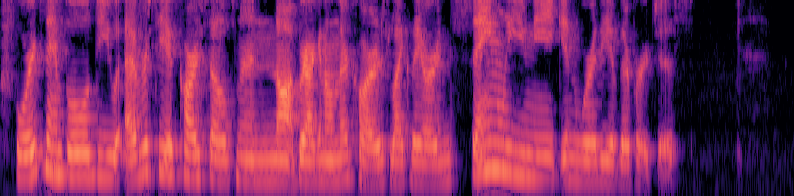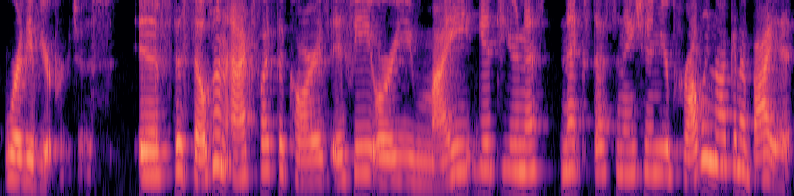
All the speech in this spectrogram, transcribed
For example, do you ever see a car salesman not bragging on their cars like they are insanely unique and worthy of their purchase? Worthy of your purchase. If the salesman acts like the car is iffy or you might get to your next next destination, you're probably not going to buy it.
